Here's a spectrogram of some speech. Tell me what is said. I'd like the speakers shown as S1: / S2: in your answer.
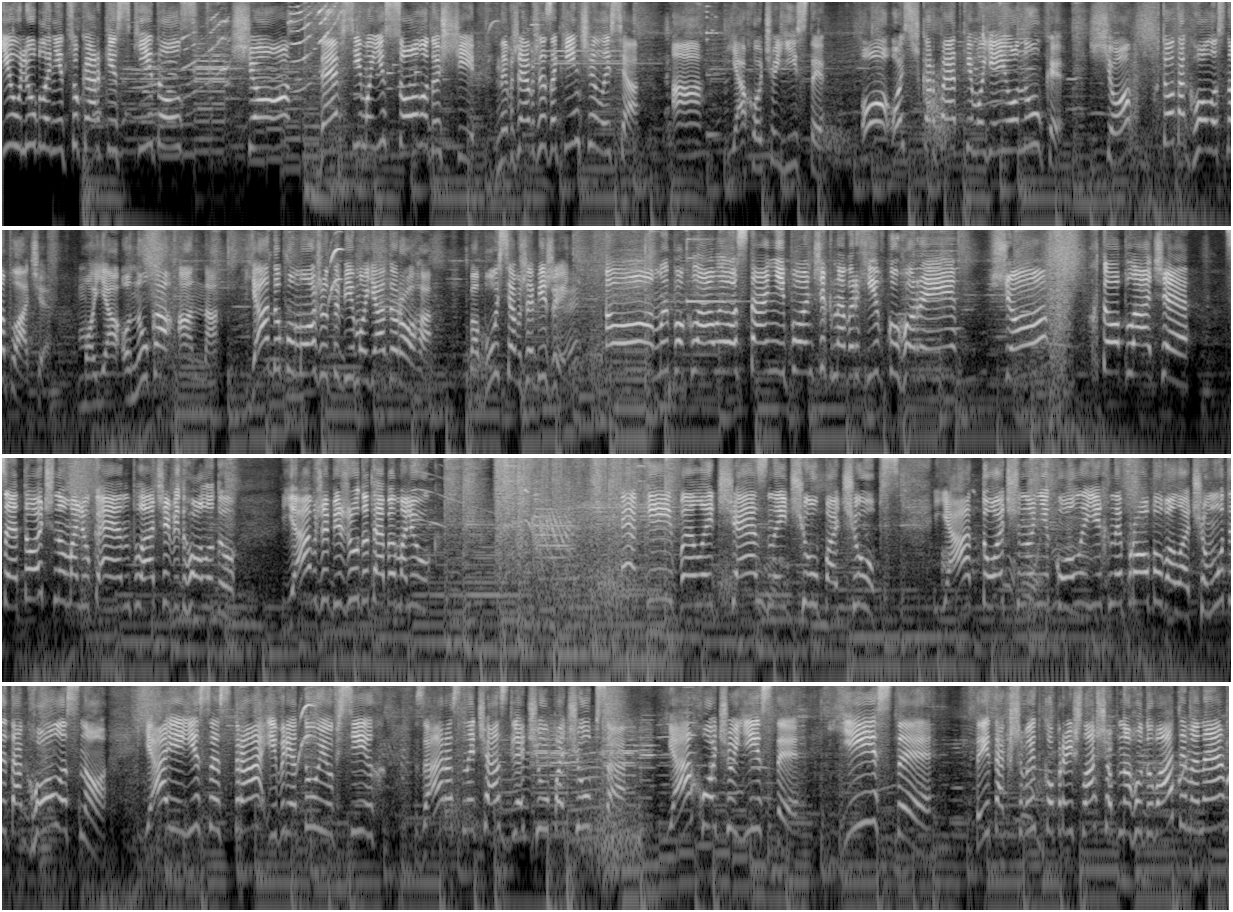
S1: мої улюблені цукерки Skittles? Що? Де всі мої солодощі? Невже вже закінчилися? А, я хочу їсти. О, ось шкарпетки моєї онуки. Що? Хто так голосно плаче? Моя онука Анна. Я допоможу тобі, моя дорога. Бабуся вже біжить.
S2: О, ми поклали останній пончик на верхівку гори. Що? Хто плаче? Це точно малюк Ен плаче від голоду. Я вже біжу до тебе, малюк.
S1: Який величезний чупа-чупс! Я точно ніколи їх не пробувала. Чому ти так голосно? Я її сестра і врятую всіх. Зараз не час для чупа-чупса. Я хочу їсти. Їсти. Ти так швидко прийшла, щоб нагодувати мене?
